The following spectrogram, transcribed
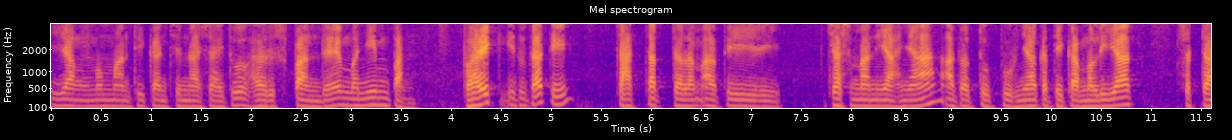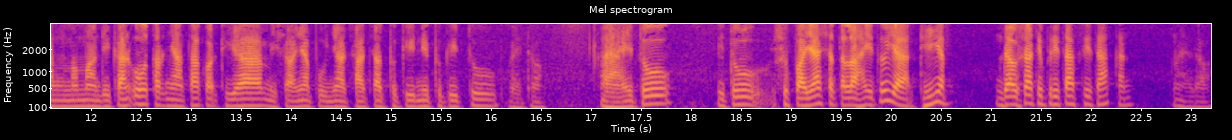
yang memandikan jenazah itu harus pandai menyimpan. Baik itu tadi, cacat dalam arti jasmaniahnya atau tubuhnya ketika melihat sedang memandikan oh ternyata kok dia misalnya punya cacat begini begitu gitu. Nah, itu itu supaya setelah itu ya diam, tidak usah diberita-beritakan. Nah.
